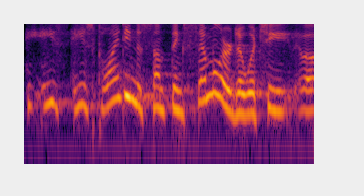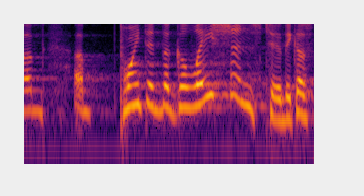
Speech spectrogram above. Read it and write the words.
he's, he's pointing to something similar to which he uh, uh, pointed the Galatians to because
